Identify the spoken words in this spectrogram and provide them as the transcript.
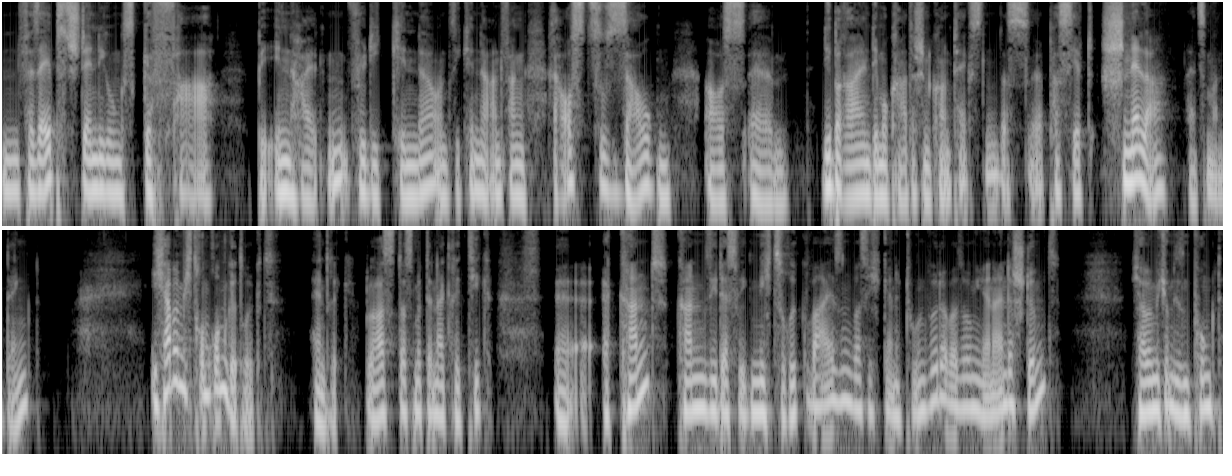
eine Verselbstständigungsgefahr beinhalten für die Kinder und die Kinder anfangen rauszusaugen aus ähm, liberalen demokratischen Kontexten. Das äh, passiert schneller, als man denkt. Ich habe mich drum rumgedrückt. Hendrik. Du hast das mit deiner Kritik äh, erkannt, kann sie deswegen nicht zurückweisen, was ich gerne tun würde, aber sagen, ja, nein, das stimmt. Ich habe mich um diesen Punkt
